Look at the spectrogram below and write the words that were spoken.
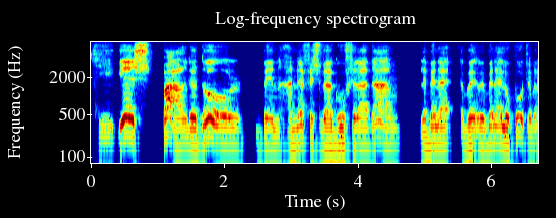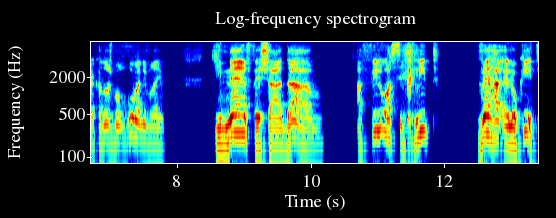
כי יש פער גדול בין הנפש והגוף של האדם לבין, לבין האלוקות, לבין הקדוש ברוך הוא והנבראים. כי נפש האדם, אפילו השכלית והאלוקית,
